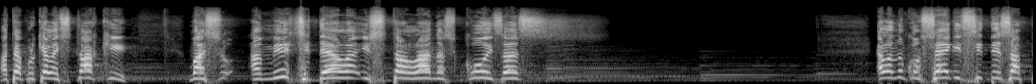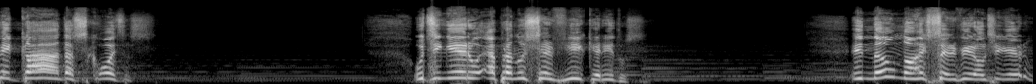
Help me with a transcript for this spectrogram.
até porque ela está aqui, mas a mente dela está lá nas coisas. Ela não consegue se desapegar das coisas. O dinheiro é para nos servir, queridos. E não nós servir ao dinheiro.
